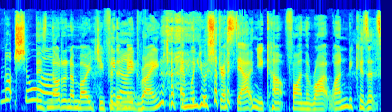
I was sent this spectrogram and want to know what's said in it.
not sure. There's not an emoji for You the know. mid range. And when you're stressed out and you can't find the right one because it's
